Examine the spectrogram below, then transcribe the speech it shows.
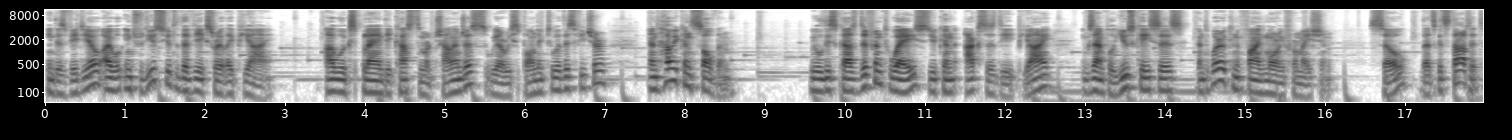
In this video, I will introduce you to the VxRail API. I will explain the customer challenges we are responding to with this feature and how you can solve them. We will discuss different ways you can access the API, example use cases, and where you can find more information. So, let's get started.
